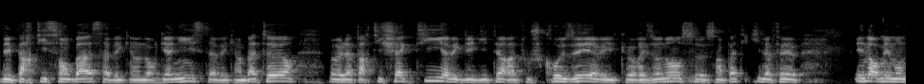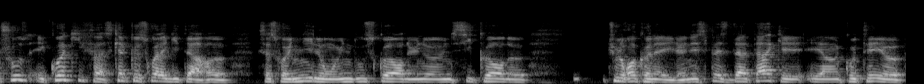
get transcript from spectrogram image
des parties sans basse avec un organiste, avec un batteur, la partie Shakti avec des guitares à touches creusées, avec résonance sympathique. Il a fait énormément de choses, et quoi qu'il fasse, quelle que soit la guitare, que ce soit une nylon, une douze cordes, une, une six cordes, tu le reconnais. Il a une espèce d'attaque et, un côté euh,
